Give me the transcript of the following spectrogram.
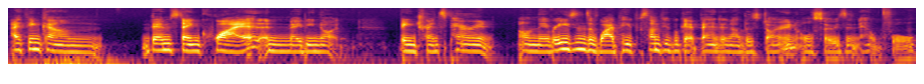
I think um, them staying quiet and maybe not being transparent on their reasons of why people, some people get banned and others don't, also isn't helpful.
